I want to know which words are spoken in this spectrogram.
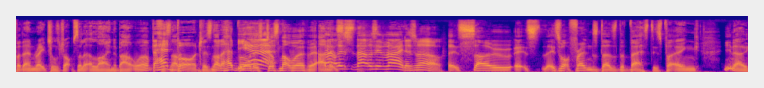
But then Rachel drops a little line about well, The there's not- headboard. There's not a headboard. Yeah. It's just not worth it. And that was that was in mine as well. it's so it's it's what Friends does the best is putting you know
